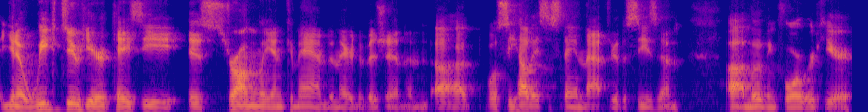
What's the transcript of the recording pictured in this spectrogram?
you know, week two here, KC is strongly in command in their division, and uh, we'll see how they sustain that through the season uh, moving forward here.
